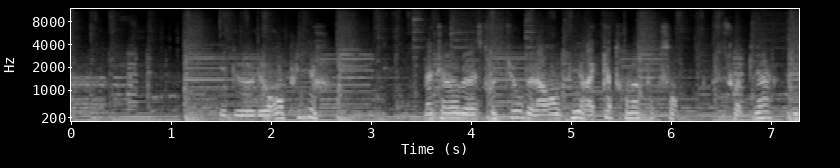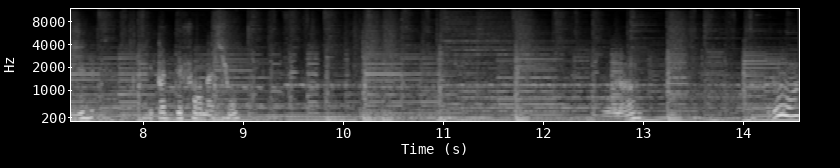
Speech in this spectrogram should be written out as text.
euh, et de, de remplir l'intérieur de la structure, de la remplir à 80%, pour que ce soit bien rigide pas de déformation. Voilà. Hein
